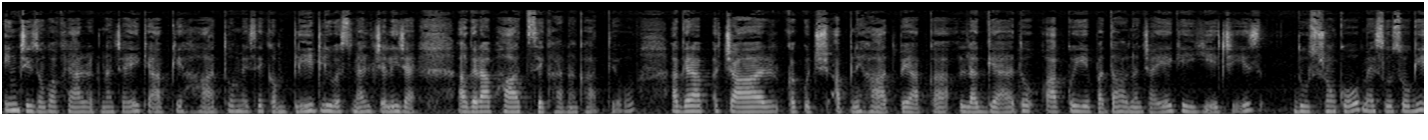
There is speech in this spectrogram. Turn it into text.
ان چیزوں کا خیال رکھنا چاہیے کہ آپ کے ہاتھوں میں سے کمپلیٹلی وہ اسمیل چلی جائے۔ اگر آپ ہاتھ سے کھانا کھاتے ہو، اگر آپ اچار کا کچھ اپنے ہاتھ پہ آپ کا لگ گیا ہے تو آپ کو یہ پتہ ہونا چاہیے کہ یہ چیز دوسروں کو محسوس ہوگی،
